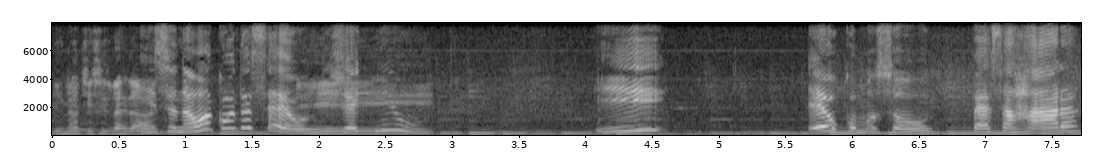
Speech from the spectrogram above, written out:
E não tinha sido verdade. Isso não aconteceu, de jeito nenhum. E eu, como sou peça rara,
